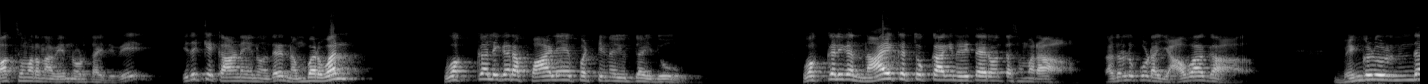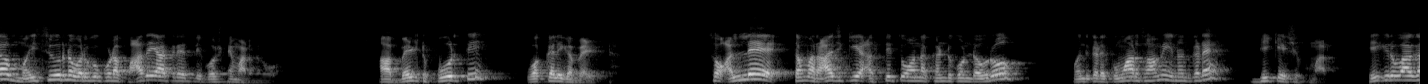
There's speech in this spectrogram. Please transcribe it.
ವಾಕ್ಸಮರ ನಾವೇನು ನೋಡ್ತಾ ಇದ್ದೀವಿ? ಇದಕ್ಕೆ ಕಾರಣ ಏನು ಅಂದರೆ ನಂಬರ್ ಒನ್ ಒಕ್ಕಲಿಗರ ಪಾಳೆ ಪಟ್ಟಿನ ಯುದ್ಧ ಇದು. ಒಕ್ಕಲಿಗ ನಾಯಕತ್ವಕ್ಕಾಗಿ ನಡೀತಾ ಇರುವಂಥ ಸಮರ. ಅದರಲ್ಲೂ ಕೂಡ ಯಾವಾಗ ಬೆಂಗಳೂರಿನಿಂದ ಮೈಸೂರಿನವರೆಗೂ ಕೂಡ ಪಾದಯಾತ್ರೆಯಲ್ಲಿ ಘೋಷಣೆ ಮಾಡಿದ್ರು. ಆ ಬೆಲ್ಟ್ ಪೂರ್ತಿ ಒಕ್ಕಲಿಗ ಬೆಲ್ಟ್ ಸೊ ಅಲ್ಲೇ ತಮ್ಮ ರಾಜಕೀಯ ಅಸ್ತಿತ್ವವನ್ನು ಕಂಡುಕೊಂಡವರು ಒಂದು ಕಡೆ ಕುಮಾರಸ್ವಾಮಿ, ಇನ್ನೊಂದು ಕಡೆ ಡಿ ಕೆ ಶಿವಕುಮಾರ್. ಹೀಗಿರುವಾಗ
